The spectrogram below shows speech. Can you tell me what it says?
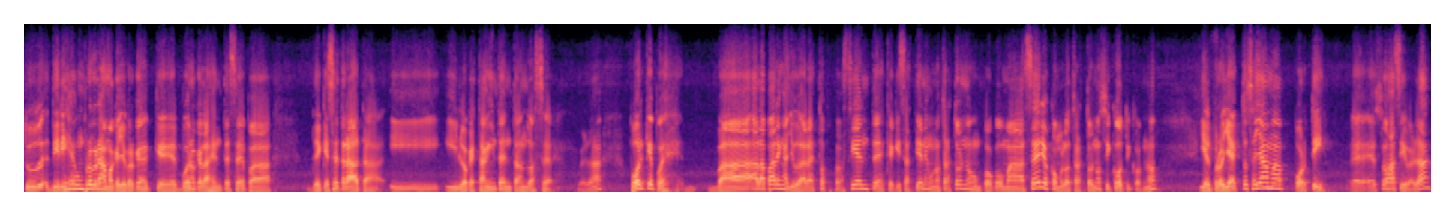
tú diriges un programa que yo creo que, es bueno que la gente sepa de qué se trata y, y lo que están intentando hacer, ¿verdad? Porque pues va a la par en ayudar a estos pacientes que quizás tienen unos trastornos un poco más serios como los trastornos psicóticos, ¿no? Y el proyecto se llama Por ti. Eh, eso es así, ¿verdad?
